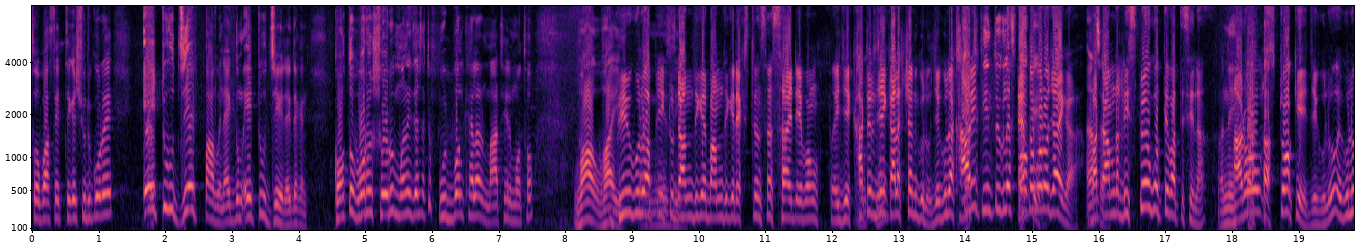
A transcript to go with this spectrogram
সোফা সেট থেকে শুরু করে এ টু জেড পাবেন একদম এ টু জেড দেখেন কত বড় শোরুম মানে জাস্ট একটা ফুটবল খেলার মাঠের মতো। ওয়াও ভাই ভিউ গুলো আপনি একটু ডান দিকের বাম দিকের এক্সটেনশন সাইড এবং এই যে খাটের যে কালেকশনগুলো যেগুলো খাট কিন্তু এগুলো এত বড় জায়গা বাট আচ্ছা। আমরা ডিসপ্লেও করতে পারতেছি না। মানে- আরও স্টকে যেগুলো এগুলো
